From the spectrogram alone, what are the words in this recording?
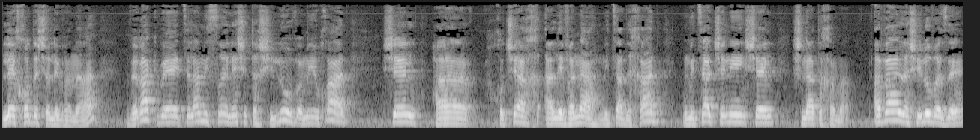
לחודש הלבנה, ורק אצל עם ישראל יש את השילוב המיוחד של חודשי הלבנה מצד אחד, ומצד שני של שנת החמה. אבל לשילוב הזה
